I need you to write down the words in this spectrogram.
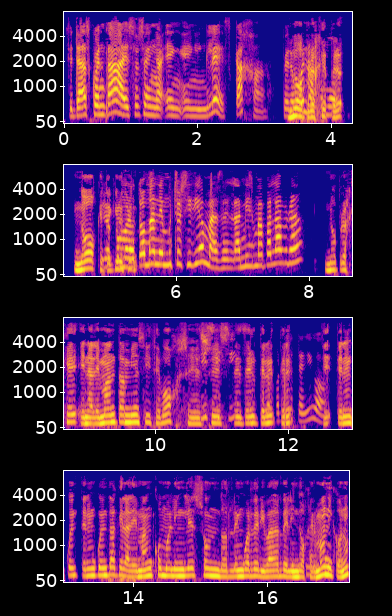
si te das cuenta, eso es en, en, inglés, caja. Pero bueno, pero es que, pero, no, que te como lo toman en muchos idiomas, de la misma palabra. No, pero es que en alemán también se dice Box. ten, en cuenta, en cuenta que el alemán como el inglés son dos lenguas derivadas del indogermánico, ¿no?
